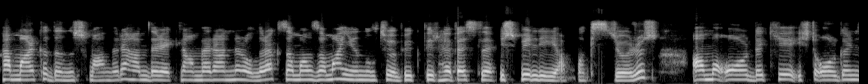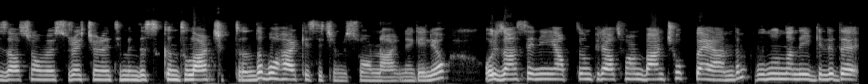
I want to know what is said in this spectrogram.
hem marka danışmanları hem de reklam verenler olarak zaman zaman yanıltıyor. Büyük bir hevesle işbirliği yapmak istiyoruz. Ama oradaki işte organizasyon ve süreç yönetiminde sıkıntılar çıktığında bu herkes için bir sorun haline geliyor. O yüzden senin yaptığın platformu ben çok beğendim. Bununla ilgili de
